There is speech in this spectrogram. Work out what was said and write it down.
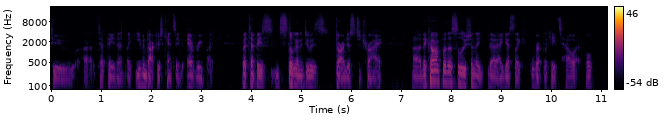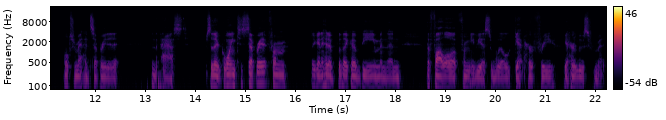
to uh, Teppei that like even doctors can't save everybody, but Teppei's still going to do his darndest to try. Uh, they come up with a solution that that I guess like replicates how Ul- Ultraman had separated it in the past. So they're going to separate it from. They're going to hit it with like a beam, and then the follow up from EBS will get her free, get her loose from it,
